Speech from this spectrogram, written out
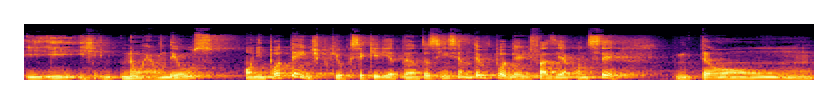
e, e, não é um Deus onipotente, porque o que você queria tanto assim, você não teve o poder de fazer acontecer. Então,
